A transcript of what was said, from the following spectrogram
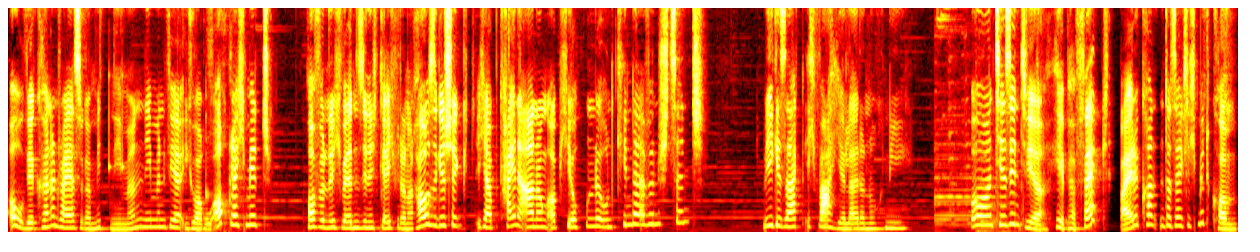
Oh, wir können Raya sogar mitnehmen. Nehmen wir Yoru auch gleich mit. Hoffentlich werden sie nicht gleich wieder nach Hause geschickt. Ich habe keine Ahnung, ob hier Hunde und Kinder erwünscht sind. Wie gesagt, ich war hier leider noch nie. Und hier sind wir. Hey, perfekt. Beide konnten tatsächlich mitkommen.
